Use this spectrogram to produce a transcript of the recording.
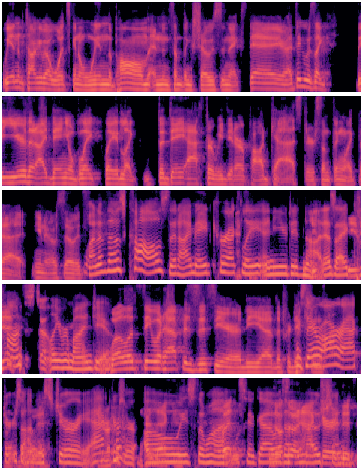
we end up talking about what's going to win the palm, and then something shows the next day. Or I think it was like the year that I Daniel Blake played like the day after we did our podcast or something like that, you know. So it's one of those calls that I made correctly and you did not, as I constantly did. remind you. Well, let's see what happens this year. The uh, the prediction. there are actors on this jury. Actors are always the ones but who go with the emotion. Actor, there's,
